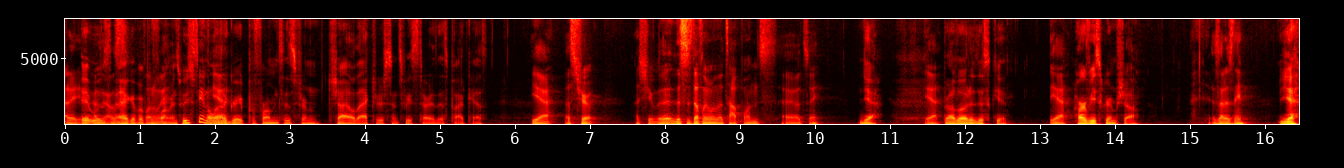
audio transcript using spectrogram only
I, It I was a heck of a performance. We've seen a lot Yeah. of great performances from child actors since we started this podcast. Yeah, that's true. That's true. But this is definitely one of the top ones, I would say. Yeah. Yeah. Bravo to this kid. Yeah. Harvey Scrimshaw. Is that his name? Yeah.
